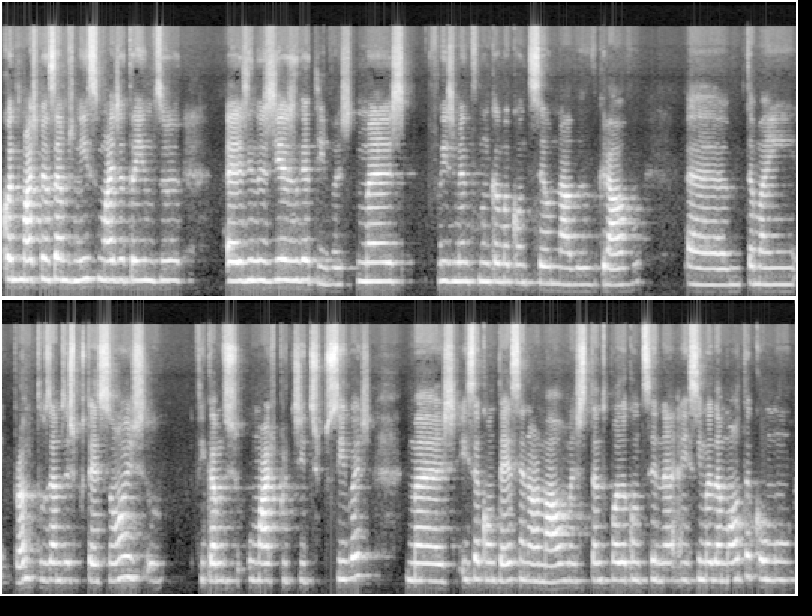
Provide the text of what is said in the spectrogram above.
quanto mais pensamos nisso, mais atraímos as energias negativas. Mas felizmente nunca me aconteceu nada de grave. Uh, também, pronto, usamos as proteções, ficamos o mais protegidos possíveis, mas isso acontece, é normal, mas tanto pode acontecer na, em cima da moto como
